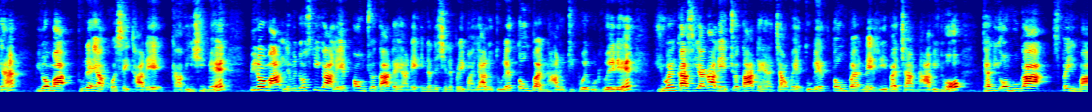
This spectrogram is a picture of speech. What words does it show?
ကန်ပြီးတော့မှဒုဒဏ်ရာခွဲစိတ်ထားတဲ့ဂါဗီရှိမယ်ပြီးတော့မှလီဗန်ဒော့စကီကလည်းပေါင်ကျွတ်သားတန်ရာနဲ့ international break မှာရလို့သူလည်း၃ပတ်နားလို့ဒီပွဲကိုလွှဲတယ်ယူအန်ကာစီယာကလည်းကျွတ်သားတန်ရာကြောင့်ပဲသူလည်း၃ပတ်နဲ့၄ပတ်ကြာနားပြီးတော့ ဒန်နီအော်မူကစပိန်မှာ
